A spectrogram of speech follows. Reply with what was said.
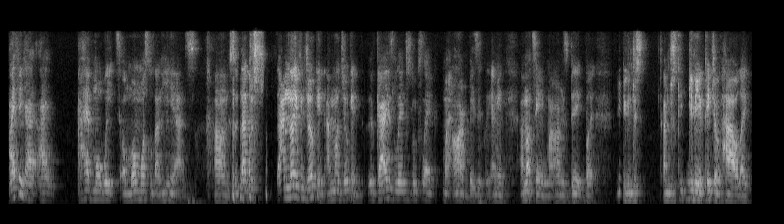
I think I, I I have more weight or more muscle than he has. Um, so that just I'm not even joking. I'm not joking. The guy's legs looks like my arm, basically. I mean, I'm not saying my arm is big, but you can just I'm just giving you a picture of how like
